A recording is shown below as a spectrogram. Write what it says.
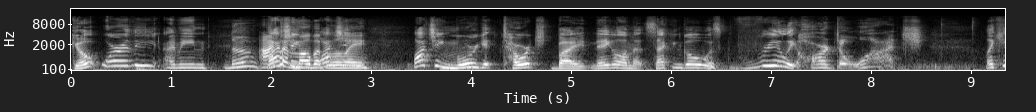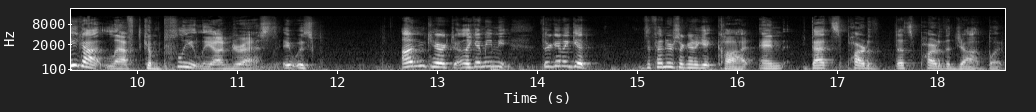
goat worthy. I mean, No. I put Mo Babouli. watching, watching Moor get torched by Neagle on that second goal was really hard to watch. Like he got left completely undressed. It was uncharacter. Like I mean, they're gonna get defenders are gonna get caught, and that's part of that's part of the job. But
